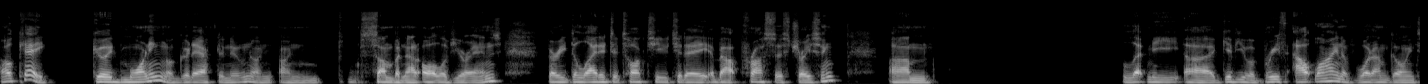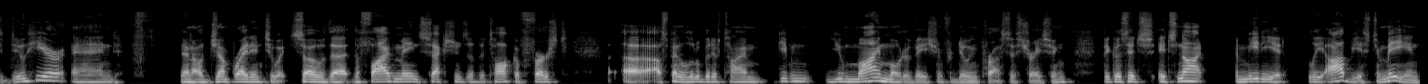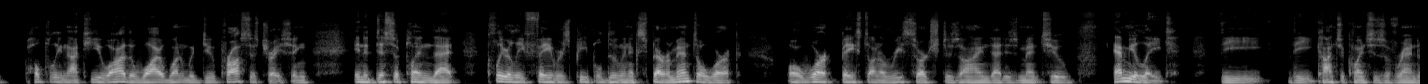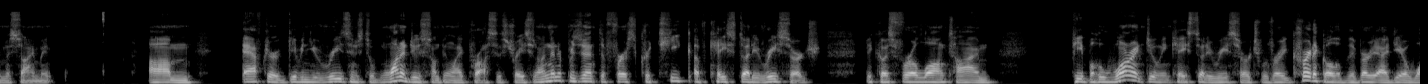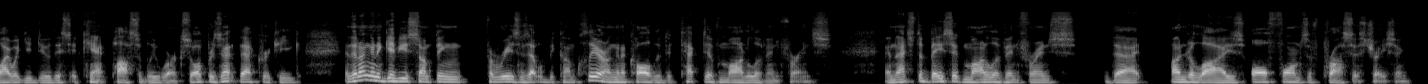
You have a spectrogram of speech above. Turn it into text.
Okay. Good morning or good afternoon on, on some, but not all of your ends. Very delighted to talk to you today about process tracing. Um, let me uh, give you a brief outline of what I'm going to do here, and then I'll jump right into it. So the, the five main sections of the talk are first, uh, I'll spend a little bit of time giving you my motivation for doing process tracing, because it's it's not immediately obvious to me, and hopefully not to you either, why one would do process tracing in a discipline that clearly favors people doing experimental work or work based on a research design that is meant to emulate the the consequences of random assignment. Um, after giving you reasons to want to do something like process tracing, I'm going to present the first critique of case study research because for a long time, people who weren't doing case study research were very critical of the very idea why would you do this? It can't possibly work. So i'll present that critique and then i'm going to give you something for reasons that will become clear. I'm going to call the detective model of inference and that's the basic model of inference that underlies all forms of process tracing.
